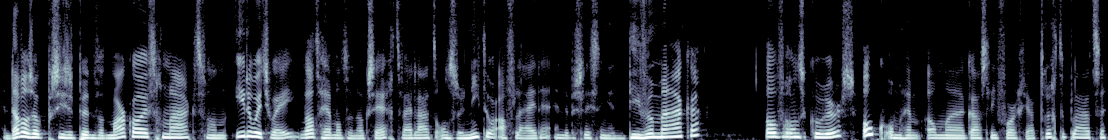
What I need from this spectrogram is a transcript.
En dat was ook precies het punt wat Marco heeft gemaakt. Van either which way, wat Hamilton ook zegt. Wij laten ons er niet door afleiden. En de beslissingen die we maken over onze coureurs, ook om, hem, om Gasly vorig jaar terug te plaatsen,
